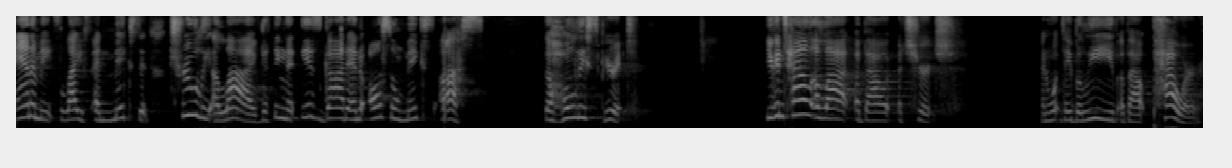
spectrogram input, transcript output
animates life and makes it truly alive, the thing that is God and also makes us, the Holy Spirit. You can tell a lot about a church and what they believe about power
